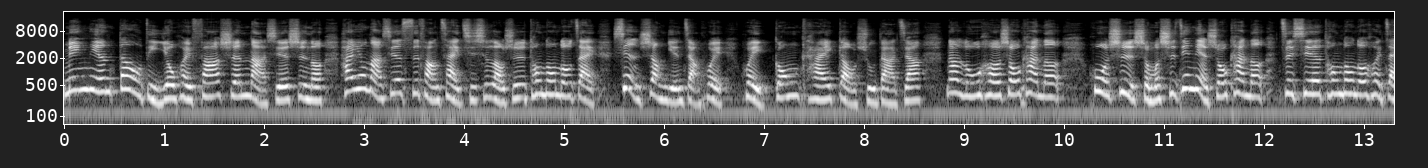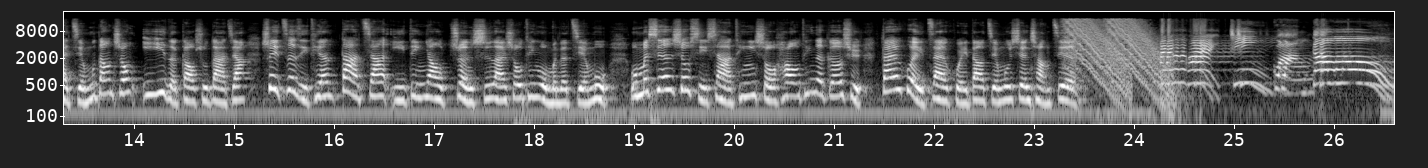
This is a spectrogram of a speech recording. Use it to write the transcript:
明年到底又会发生哪些事呢？还有哪些私房菜？其实老师通通都在线上演讲会会公开告诉大家。那如何收看呢？或是什么时间点收看呢？这些通通都会在节目当中一一的告诉大家。所以这几天大家一定准时来收听我们的节目。我们先休息一下，听一首好听的歌曲，待会再回到节目现场见。快快快，进广告喽！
